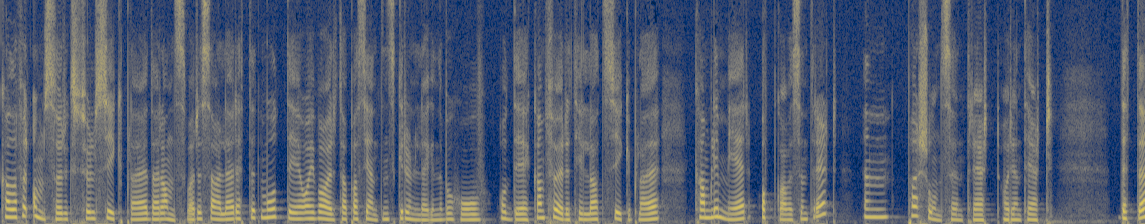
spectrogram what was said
kaller for omsorgsfull sykepleie, der ansvaret særlig er rettet mot det å ivareta pasientens grunnleggende behov, og det kan føre til at sykepleie kan bli mer oppgavesentrert enn personsentrert orientert. Dette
